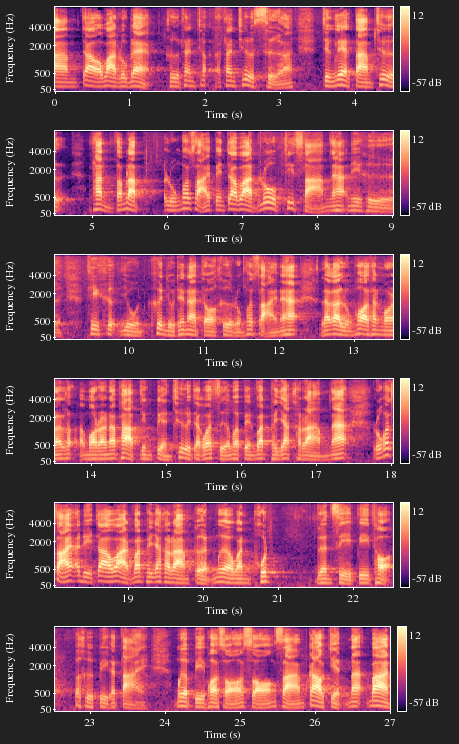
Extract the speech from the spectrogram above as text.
ตามเจ้าอาวาสรูปแรก คือท่านท่านชื่อเสือ จึงเรียกตามชื่อท่านสำหรับหลวงพ่อสายเป็นเจ้าวาดรูปที่สามนะฮะนี่คือที่คืออยู่ขึ้นอยู่ที่หน้าจอคือหลวงพ่อสายนะฮะแล้วก็หลวงพ่อท่านมรณมรณภาพจึงเปลี่ยนชื่อจากวัดเสือมาเป็นวัดพยัคฆรามนะฮะหลวงพ่อสายอดีตเจ้าวาดวัดพยัคฆรามเกิดเมื่อวันพุธเดือน 4 ปีเถาะก็คือปีกระต่าย เมื่อปีพศ 2397 ณ บ้าน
